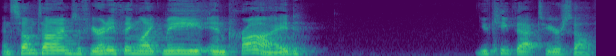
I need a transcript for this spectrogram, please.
And sometimes, if you're anything like me in pride, you keep that to yourself.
